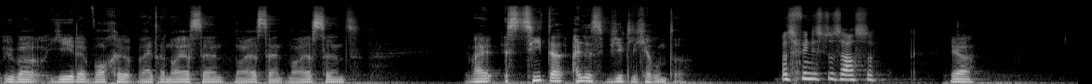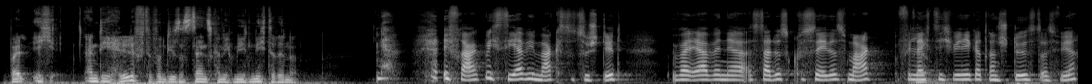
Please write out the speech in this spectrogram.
über jede Woche weiterer neuer Stand, neuer Stand, neuer Stand. Weil es zieht da alles wirklich herunter. Was findest du es auch so? Ja. Weil ich an die Hälfte von diesen Stands kann ich mich nicht erinnern. Ich frage mich sehr, wie Max dazu steht, weil er, wenn er Stardust Crusaders mag, vielleicht Ja. sich weniger dran stößt als wir.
